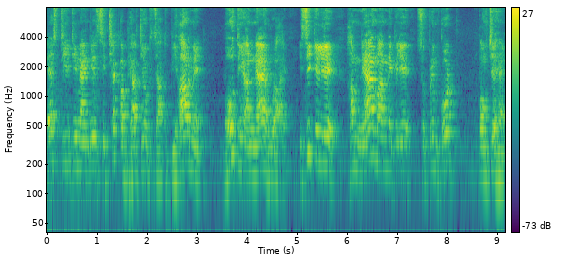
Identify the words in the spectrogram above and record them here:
एस टी टी नाइनटीन शिक्षक अभ्यर्थियों के साथ बिहार में बहुत ही अन्याय हुआ है। इसी के लिए हम न्याय मांगने के लिए सुप्रीम कोर्ट पहुँचे हैं।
